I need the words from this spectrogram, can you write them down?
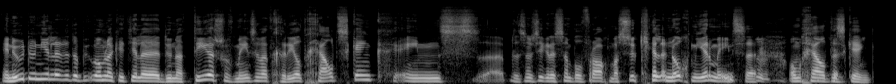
En hoe doen julle dit op die oomblik het julle donateurs of mense wat gereeld geld skenk en uh, dis nou seker 'n simpel vraag maar soek julle nog meer mense hmm. om geld te skenk?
